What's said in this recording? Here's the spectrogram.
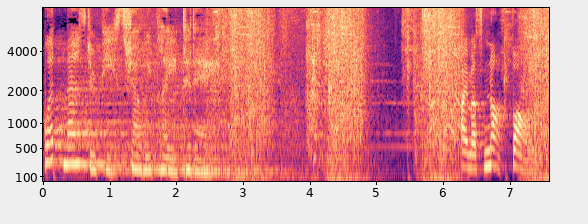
What masterpiece shall we play today? I must not fall.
